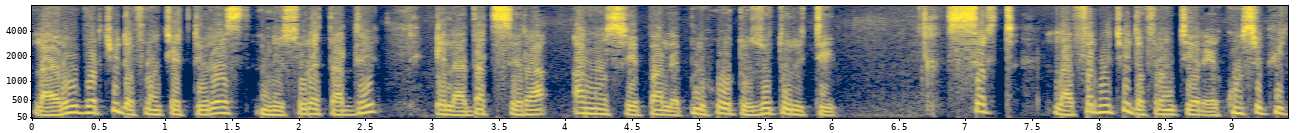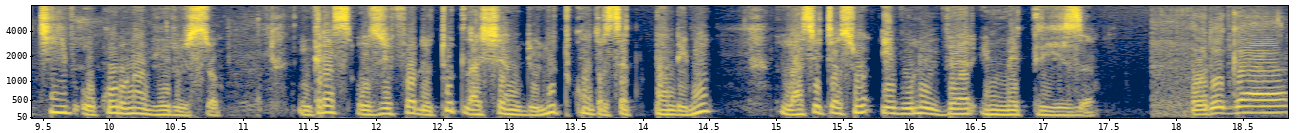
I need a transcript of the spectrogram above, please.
la réouverture des frontières terrestres ne saurait tarder et la date sera annoncée par les plus hautes autorités. Certes, la fermeture des frontières est consécutive au coronavirus. Grâce aux efforts de toute la chaîne de lutte contre cette pandémie, la situation évolue vers une maîtrise. Au regard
